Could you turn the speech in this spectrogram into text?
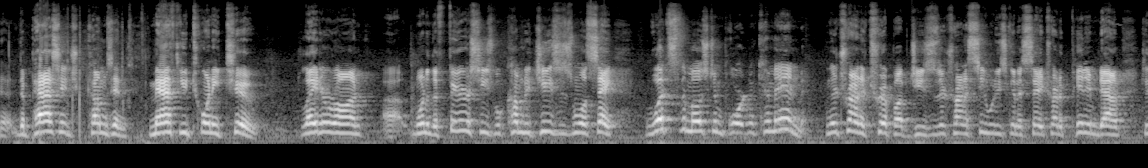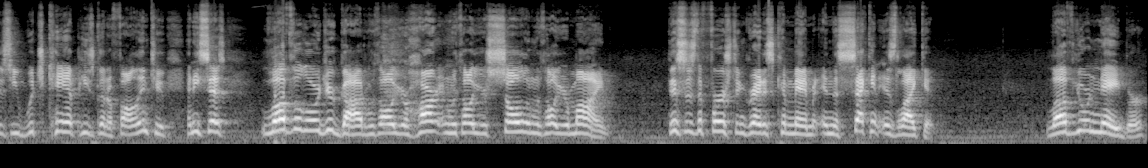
The passage comes in Matthew 22. Later on, uh, one of the Pharisees will come to Jesus and will say, What's the most important commandment? And they're trying to trip up Jesus. They're trying to see what he's going to say, try to pin him down to see which camp he's going to fall into. And he says, Love the Lord your God with all your heart and with all your soul and with all your mind. This is the first and greatest commandment, and the second is like it love your neighbor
